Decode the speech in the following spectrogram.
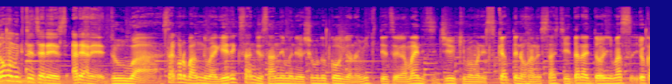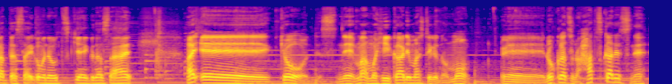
どうも、三木哲也です。あれあれ、ドゥーワー。さあ、この番組は芸歴33年目の吉本興業の三木哲也が毎日自由気ままに好き勝手にお話しさせていただいております。よかったら最後までお付き合いください。はい、えー、今日ですね、まあ、もう日変わりましたけども、えー、6月の20日ですね、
